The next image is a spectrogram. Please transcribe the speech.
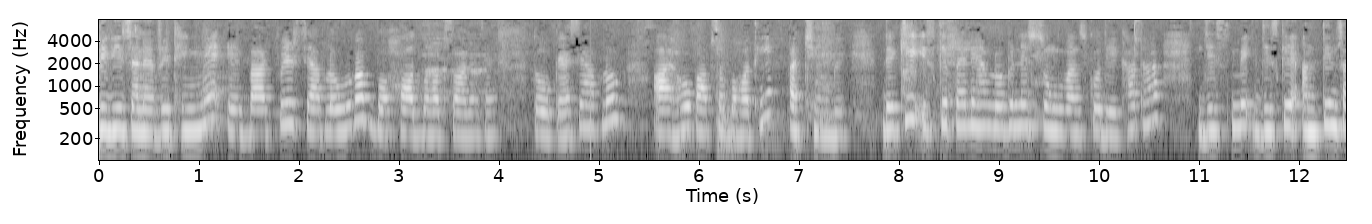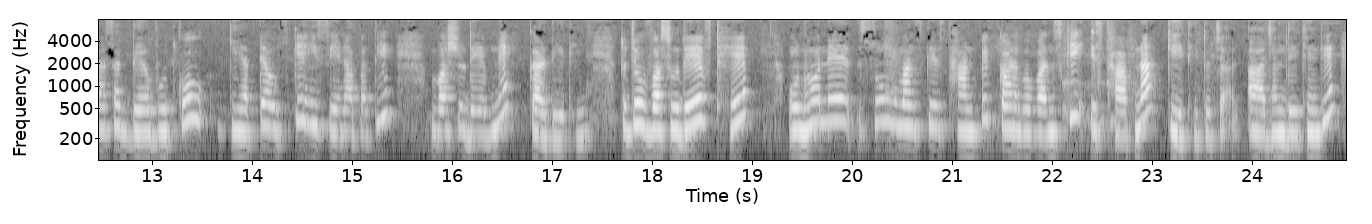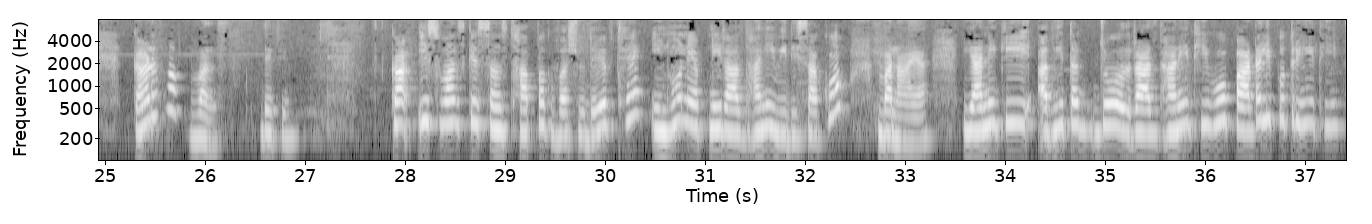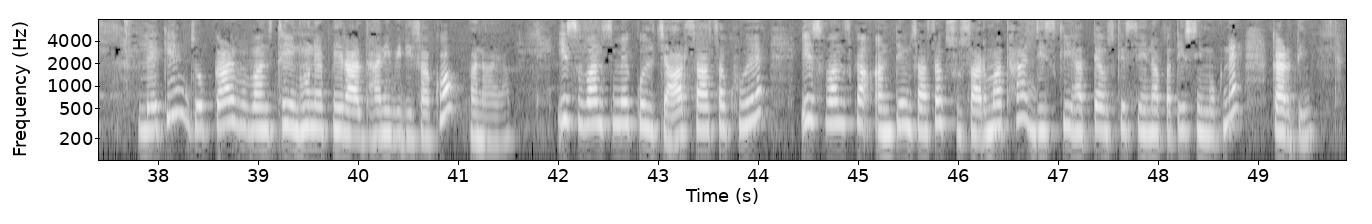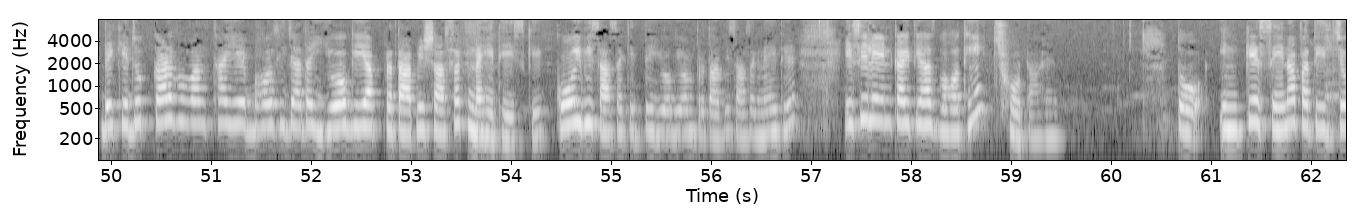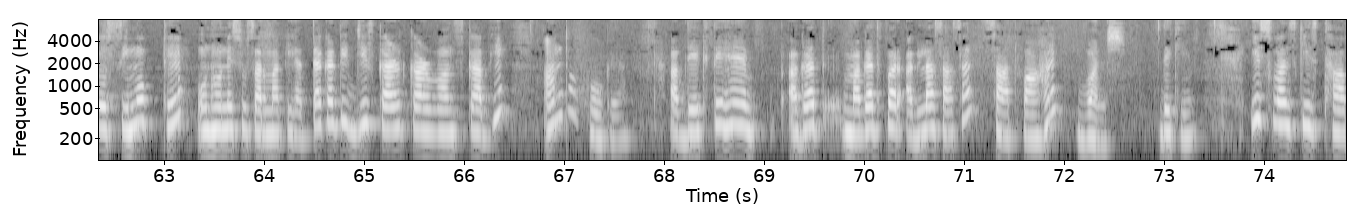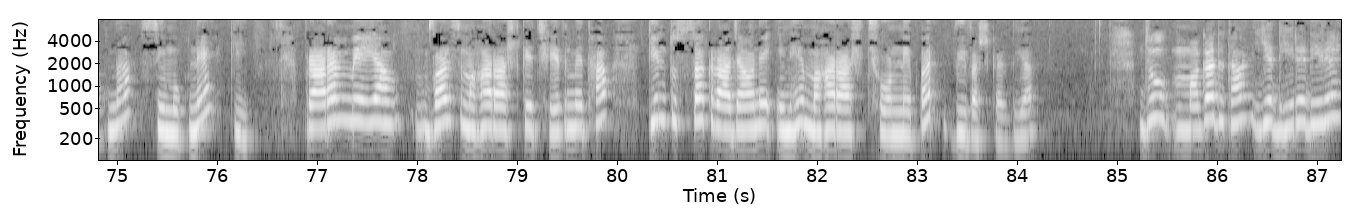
Revision everything में एक बार फिर से आप लोगों का बहुत बहुत स्वागत है। तो कैसे आप लोग? आई होप आप सब बहुत ही अच्छे होंगे। देखिए, इसके पहले हम लोगों ने सुंग वंश को देखा था, जिसमें, जिसके अंतिम शासक देवभूत को की हत्या उसके ही सेनापति वसुदेव ने कर दी थी। तो जो वसुदेव थे, उन्होंने सुंग वंश के स्थान पे कण्व वंश की स्थापना की थी। तो आज हम देखेंगे कण्व वंश। देखिए। का इस वंश के संस्थापक वसुदेव थे। इन्होंने अपनी राजधानी विदिशा को बनाया। यानी कि अभी तक जो राजधानी थी, वो पाटलिपुत्र ही थी। लेकिन जो कर्व वंश थे, इन्होंने अपनी राजधानी विदिशा को बनाया। इस वंश में कुल चार शासक हुए। इस वंश का अंतिम शासक सुशर्मा था, जिसकी हत्या उसके सेनापति सिमुख ने कर दी। देखिए, जो कर्व वंश था, ये बहुत ही ज़्यादा योग्य या प्रतापी शासक नहीं थे इसके। कोई भी शासक इतने योग्य एवं प्रतापी शासक नहीं थे। इसीलिए इनका इतिहास बहुत ही छोटा है। तो इनके सेनापति जो सिमुख थे, उन्होंने सुशर्मा की हत्या कर दी, जिस कारण कर्व वंश का भी अंत हो गया। अब देखते हैं अगध मगध पर अगला शासन सातवाहन वंश। देखिए, इस वंश की स्थापना सिमुक ने की। प्रारंभ में यह वंश महाराष्ट्र के क्षेत्र में था, किंतु शक राजाओं ने इन्हें महाराष्ट्र छोड़ने पर विवश कर दिया। जो मगध था, ये धीरे धीरे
